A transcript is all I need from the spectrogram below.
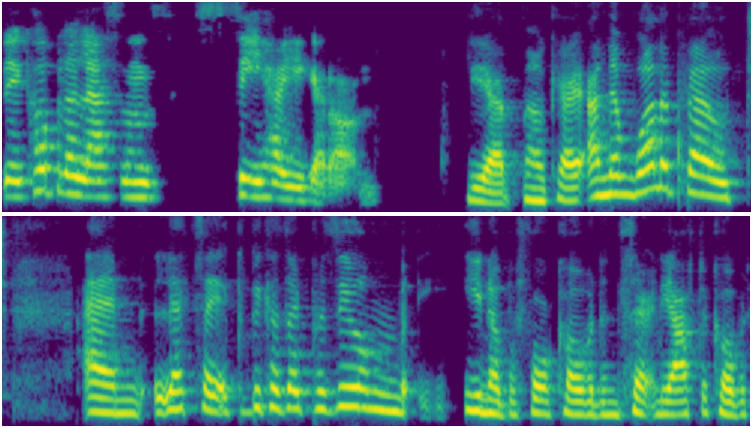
the couple of lessons, see how you get on. Yeah. Okay. And then what about um, let's say because I presume you know before COVID and certainly after COVID,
